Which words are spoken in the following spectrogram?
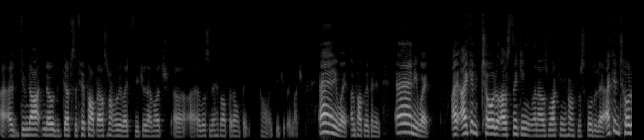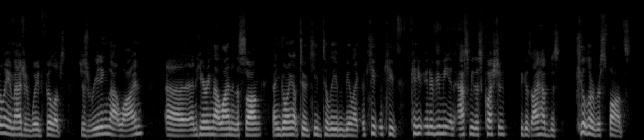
I, I do not know the depths of hip hop. I also don't really like Future that much. Uh, I, listen to hip hop, but I don't think I don't like Future very much. Anyway, unpopular opinion. Anyway, I I can totally. I was thinking when I was walking home from school today. I can totally imagine Wade Phillips just reading that line uh, and hearing that line in a song and going up to Aqib Talib and being like, Aqib, Aqib, can you interview me and ask me this question because I have this killer response.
